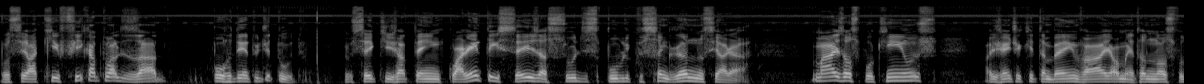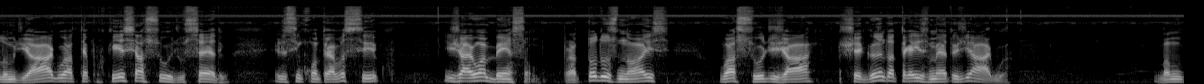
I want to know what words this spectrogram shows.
você aqui fica atualizado por dentro de tudo. Eu sei que já tem 46 açudes públicos sangrando no Ceará. Mas aos pouquinhos a gente aqui também vai aumentando o nosso volume de água, até porque esse açude, o cedro, ele se encontrava seco e já é uma bênção para todos nós o açude já chegando a 3 metros de água. Vamos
